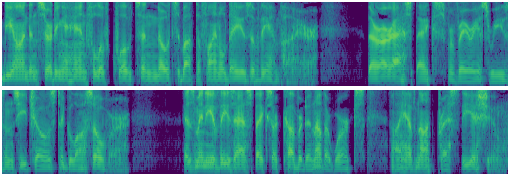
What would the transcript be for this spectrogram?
beyond inserting a handful of quotes and notes about the final days of the Empire. There are aspects, for various reasons, he chose to gloss over. As many of these aspects are covered in other works, I have not pressed the issue.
